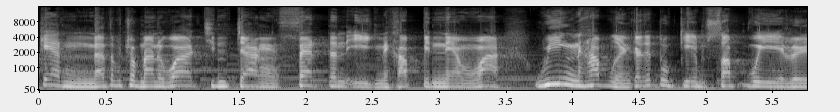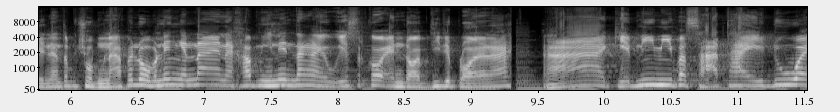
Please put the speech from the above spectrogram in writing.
แก่นนะท่านผู้ชมนะหรือว่าชินจังแซดนั่นเองนะครับเป็นแนวแบบว่าวิ่งนะครับเหมือนกับเจ้าตัวเกมซับเวย์เลยนะท่านผู้ชมนะไปโหลดมาเล่นกันได้นะครับมีเล่นทั้ง iOS แล้วก็ Android ที่เรียบร้อยแล้วนะอ่าเกมนี้มีภาษาไทยด้วย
